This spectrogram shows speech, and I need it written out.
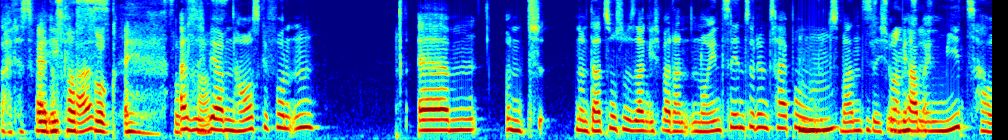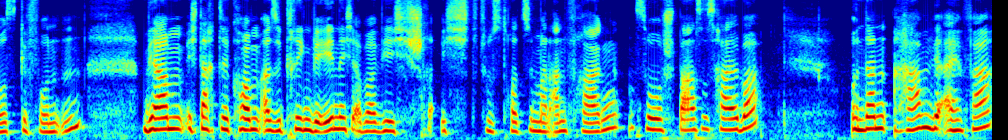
Ah, das war Ey, eh das war krass. so, ey, so also krass. wir haben ein Haus gefunden ähm, und, und dazu muss man sagen, ich war dann 19 zu dem Zeitpunkt und du 20 und wir haben 20. ein Mietshaus gefunden. Wir haben, ich dachte, komm, also kriegen wir eh nicht, aber wie ich, ich tue es trotzdem mal anfragen, so spaßeshalber. Und dann haben wir einfach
